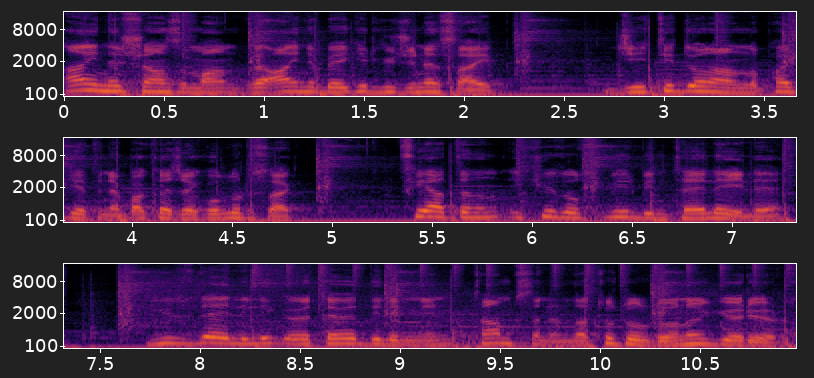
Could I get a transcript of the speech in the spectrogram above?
Aynı şanzıman ve aynı beygir gücüne sahip GT donanımlı paketine bakacak olursak fiyatının 231.000 TL ile %50'lik ÖTV diliminin tam sınırında tutulduğunu görüyoruz.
